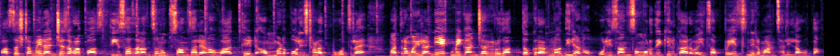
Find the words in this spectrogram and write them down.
पासष्ट महिलांचे जवळपास तीस हजारांचं नुकसान झाल्यानं वाद थेट अंबड पोलीस ठाण्यात पोहोचलाय. मात्र महिलांनी एकमेकांच्या विरोधात तक्रार न दिल्यानं पोलिसांसमोर देखील कारवाईचा पेच निर्माण झालेला होता.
